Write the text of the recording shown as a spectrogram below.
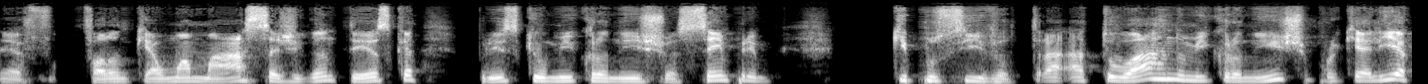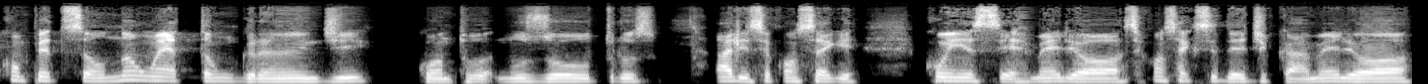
é, falando que é uma massa gigantesca, por isso que o micronicho é sempre que possível atuar no micronicho, porque ali a competição não é tão grande quanto nos outros. Ali você consegue conhecer melhor, você consegue se dedicar melhor,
